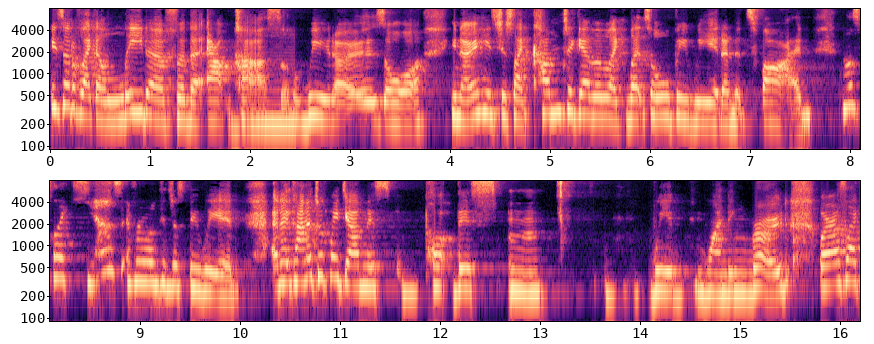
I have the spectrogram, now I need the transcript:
he's sort of like a leader for the outcasts mm. or the weirdos, or you know, he's just like come together, like let's all be weird and it's fine. And I was like, yes, everyone can just be weird. And it kind of took me down this pot this. Um, weird winding road where I was like,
